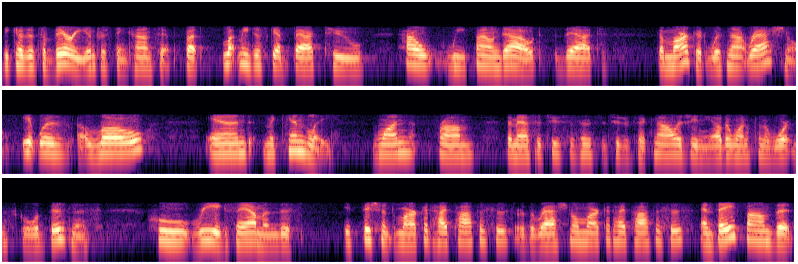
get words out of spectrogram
because it's a very interesting concept. But let me just get back to how we found out that the market was not rational. It was Lo and MacKinlay, one from the Massachusetts Institute of Technology and the other one from the Wharton School of Business, who re examined this efficient market hypothesis or the rational market hypothesis. And they found that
